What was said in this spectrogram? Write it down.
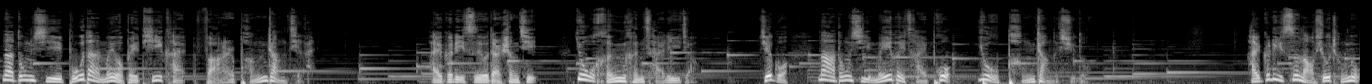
那东西不但没有被踢开，反而膨胀起来。海格力斯有点生气，又狠狠踩了一脚，结果那东西没被踩破，又膨胀了许多。海格力斯恼羞成怒，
